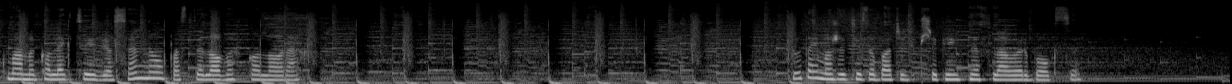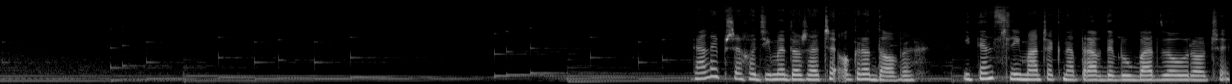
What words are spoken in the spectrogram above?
Obok mamy kolekcję wiosenną w pastelowych kolorach. Tutaj możecie zobaczyć przepiękne flower boxy. Dalej przechodzimy do rzeczy ogrodowych. I ten ślimaczek naprawdę był bardzo uroczy.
